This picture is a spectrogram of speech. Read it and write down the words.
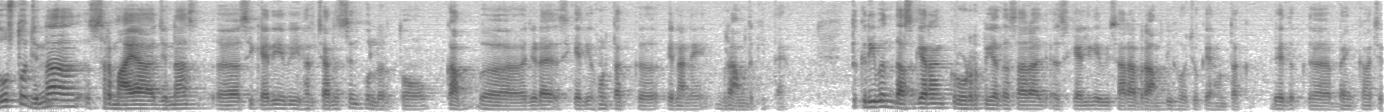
ਦੋਸਤੋ, ਜਿੰਨਾ ਸਰਮਾਇਆ, ਜਿੰਨਾ ਅਸੀਂ ਕਹਿ ਦਈਏ ਵੀ ਹਰਚਰਨ ਸਿੰਘ ਭੁੱਲਰ ਤੋਂ ਕਬ ਜਿਹੜਾ ਅਸੀਂ ਕਹਿ ਦਈਏ ਹੁਣ ਤੱਕ ਇਹਨਾਂ ਨੇ ਬਰਾਮਦ ਕੀਤਾ ਹੈ। ਤਕਰੀਬਨ 10-11 ਕਰੋੜ ਰੁਪਏ ਦਾ ਸਾਰਾ ਅਸੀਂ ਕਹਿ ਲਈਏ ਵੀ ਸਾਰਾ ਬਰਾਮਦੀ ਹੋ ਚੁੱਕਿਆ ਹੁਣ ਤੱਕ। ਵਿਦ ਬੈਂਕਾਂ 'ਚ,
